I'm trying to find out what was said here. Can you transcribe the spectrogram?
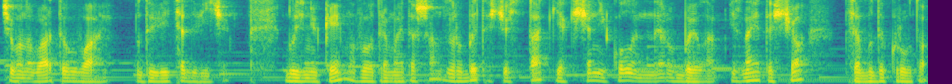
чи воно варте уваги. Подивіться двічі. Близнюки, ви отримаєте шанс зробити щось так, як ще ніколи не робила. І знаєте що? Це буде круто.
